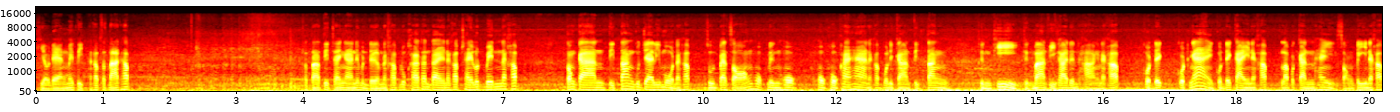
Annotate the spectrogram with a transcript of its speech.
เขียวแดงไม่ติดนะครับ สตาร์ทครับ สตาร์ติดใช้งานได้เหมือนเดิมนะครับ ลูกค้าท่านใดนะครับ ใช้รถเบนซ์นะครับ ต้องการติดตั้งกุญแจรีโมทนะครับ 0826166655 นะครับ บริการติดตั้งถึงที่ถึงบ้านฟรีค่าเดินทางนะครับ กดได้กดง่าย กดได้ไกลนะครับ รับประกันให้ 2 ปีนะครับ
